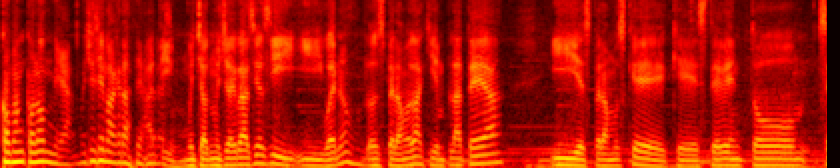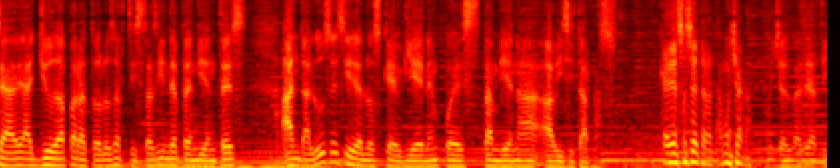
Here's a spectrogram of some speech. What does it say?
Como en Colombia. Muchísimas gracias. A ti, muchas, muchas gracias y, bueno, los esperamos aquí en Platea y esperamos que, este evento sea de ayuda para todos los artistas independientes andaluces y de los que vienen pues también a, a visitarnos. Que de eso se trata. Muchas gracias. Muchas gracias a ti.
